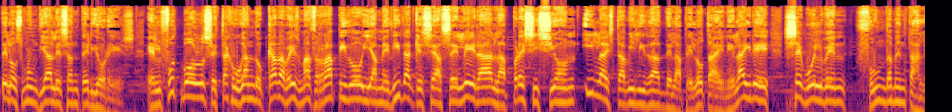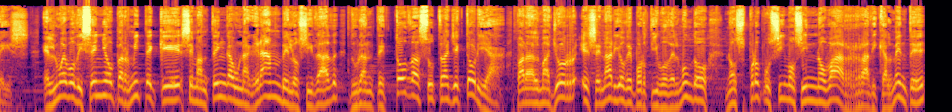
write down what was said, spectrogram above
de los mundiales anteriores. El fútbol se está jugando cada vez más rápido y a medida que se acelera la precisión y la estabilidad de la pelota en el aire se vuelven fundamentales. El nuevo diseño permite que se mantenga una gran velocidad durante toda su trayectoria. Para el mayor escenario deportivo del mundo, nos propusimos innovar radicalmente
